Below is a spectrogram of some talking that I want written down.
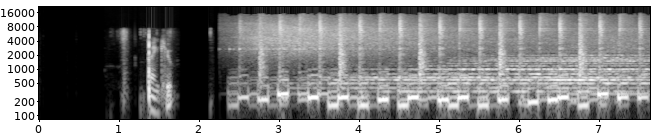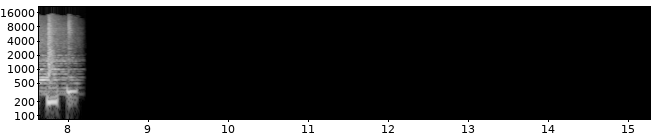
Thank you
